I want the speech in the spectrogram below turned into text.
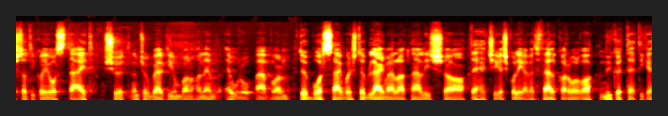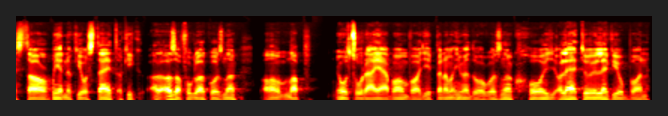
statikai osztályt, sőt nem csak Belgiumban, hanem Európában, több országban és több lányvállalatnál is a tehetséges kollégákat felkarolva működtetik ezt a mérnöki osztályt, akik azzal foglalkoznak a nap 8 órájában, vagy éppen amennyiben dolgoznak, hogy a lehető legjobban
